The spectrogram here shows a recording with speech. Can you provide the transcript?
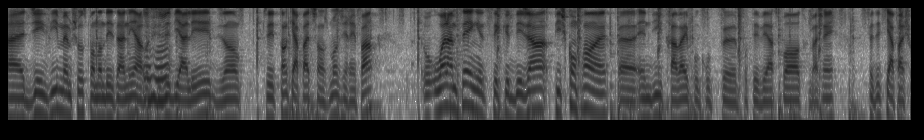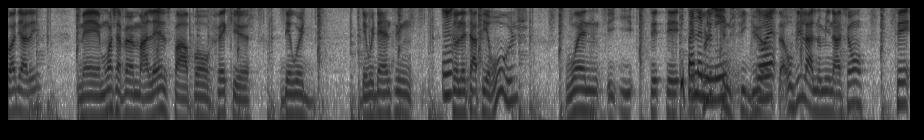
Euh, Jay-Z, même chose pendant des années, a refusé d'y aller, disant tant qu'il n'y a pas de changement, je n'irai pas. What I'm saying is, c'est que déjà, puis je comprends, hein, euh, Andy il travaille pour groupe, euh, pour TVA Sport, truc, machin. Peut-être qu'il n'y a pas le choix d'y aller. Mais moi, j'avais un malaise par rapport au fait que they were, they were dancing sur le tapis rouge when t'es t'es plus qu'une figure. Ouais. T'as oublié la nomination. T'es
